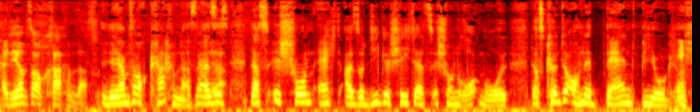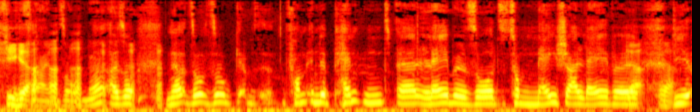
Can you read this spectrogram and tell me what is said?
Also die haben es auch krachen lassen. Die haben es auch krachen lassen. Also Ja. es, das ist schon echt, also die Geschichte, das ist schon Rock'n'Roll. Das könnte auch eine Bandbiografie Ja. sein. So, ne? Also ne, so, so vom Independent-Label so zum Major-Label, Ja, die äh,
